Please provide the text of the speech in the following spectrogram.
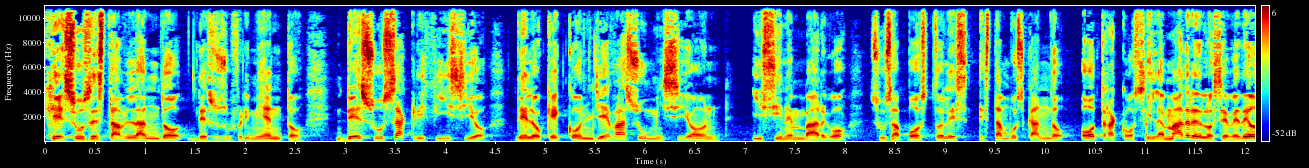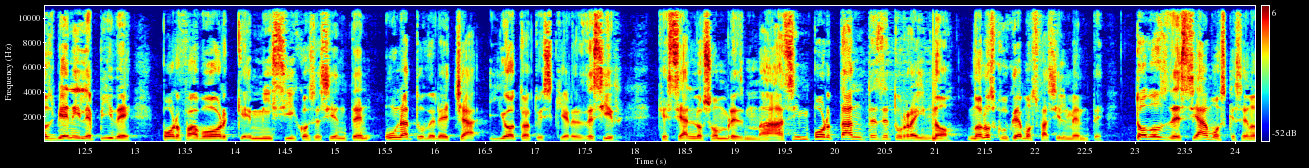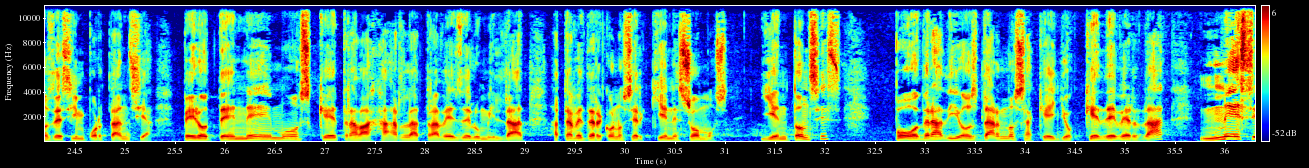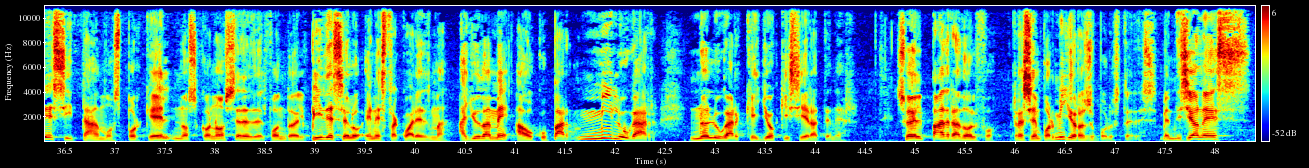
Jesús está hablando de su sufrimiento, de su sacrificio, de lo que conlleva su misión. Y sin embargo, sus apóstoles están buscando otra cosa. Y la madre de los Zebedeos viene y le pide, por favor, que mis hijos se sienten uno a tu derecha y otro a tu izquierda. Es decir, que sean los hombres más importantes de tu reino. No, no los juzguemos fácilmente. Todos deseamos que se nos dé esa importancia, pero tenemos que trabajarla a través de la humildad, a través de reconocer quiénes somos. Y entonces podrá Dios darnos aquello que de verdad necesitamos, porque Él nos conoce desde el fondo del. Pídeselo en esta cuaresma. Ayúdame a ocupar mi lugar, no el lugar que yo quisiera tener. Soy el Padre Adolfo. Recen por mí, yo rezo por ustedes. Bendiciones.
